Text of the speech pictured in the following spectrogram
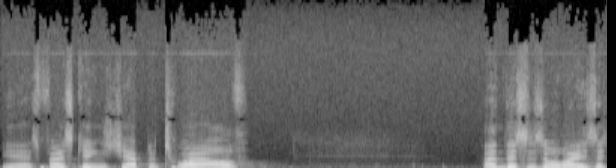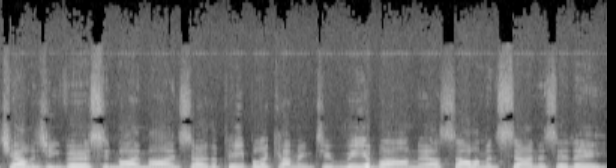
yes, First Kings chapter twelve. And this is always a challenging verse in my mind. So the people are coming to Rehoboam now, Solomon's son, and said, Hey,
